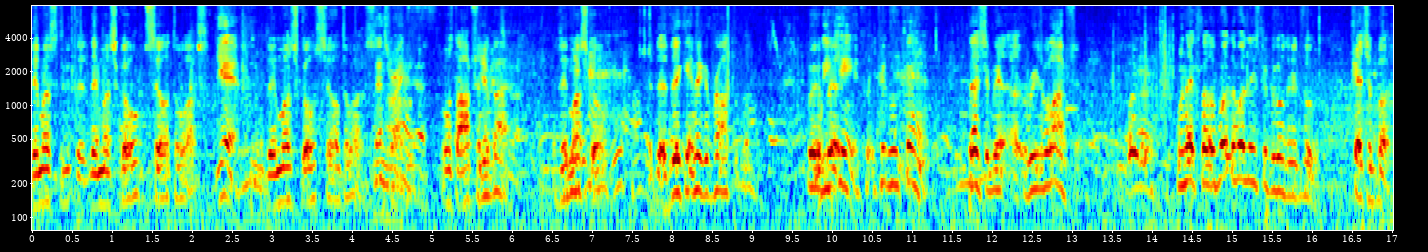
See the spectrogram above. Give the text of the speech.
They must do, they must go sell it to us. Yeah. They must go sell to us. That's right. We want the option to buy. They must go. If if they can't make it profitable, we, We can. People who can. That should be a reasonable option. When they close, what, what do these people go to get food? Catch a bus.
